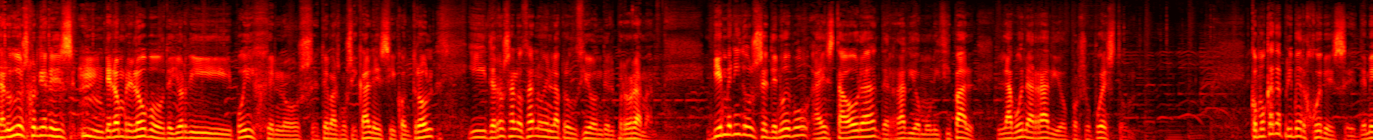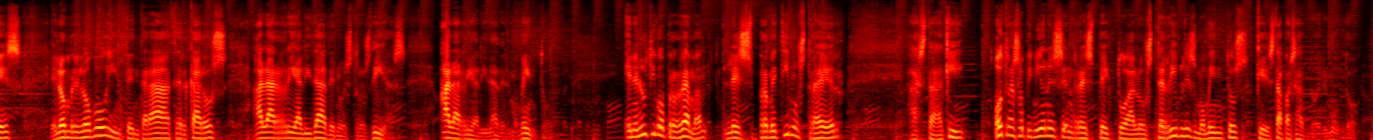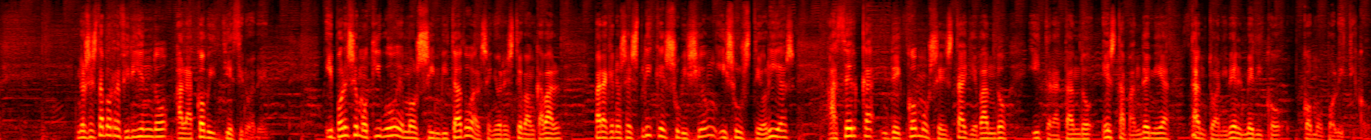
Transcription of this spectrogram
Saludos cordiales del hombre lobo de Jordi Puig en los temas musicales y control y de Rosa Lozano en la producción del programa. Bienvenidos de nuevo a esta hora de Radio Municipal, la buena radio, por supuesto. Como cada primer jueves de mes, el hombre lobo intentará acercaros a la realidad de nuestros días, a la realidad del momento. En el último programa les prometimos traer hasta aquí otras opiniones en respecto a los terribles momentos que está pasando el mundo. Nos estamos refiriendo a la COVID-19 y por ese motivo hemos invitado al señor Esteban Cabal para que nos explique su visión y sus teorías acerca de cómo se está llevando y tratando esta pandemia tanto a nivel médico como político.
